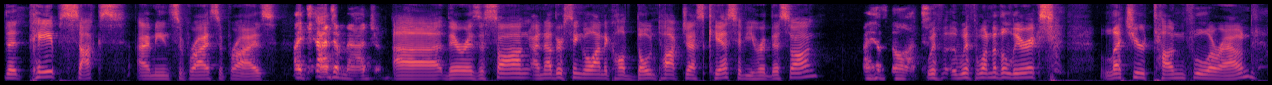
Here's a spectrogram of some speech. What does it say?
the tape sucks. I mean, surprise, surprise. I can't imagine. Uh, there is a song, another single on it called "Don't Talk, Just Kiss." Have you heard this song? I have not. With with one of the lyrics, "Let your tongue fool around."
